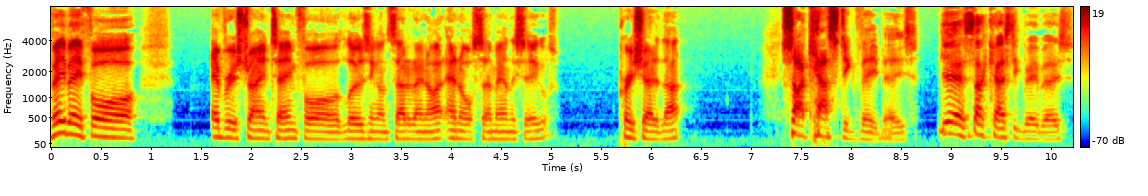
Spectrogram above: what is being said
VB for every Australian team for losing on Saturday night and also Manly Seagulls. Appreciated that. Sarcastic VBs. Yeah, sarcastic VBs.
